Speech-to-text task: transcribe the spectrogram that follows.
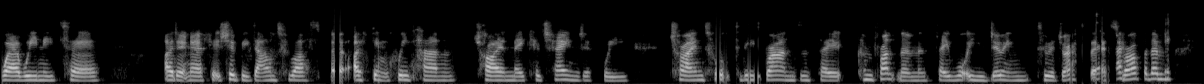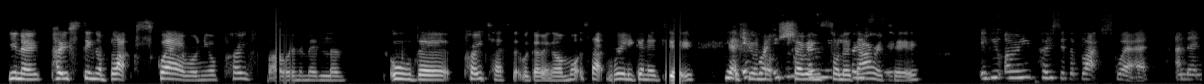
where we need to i don't know if it should be down to us but i think we can try and make a change if we try and talk to these brands and say confront them and say what are you doing to address this? Rather than you know posting a black square on your profile in the middle of all the protests that were going on, what's that really going to do yeah, if, if, you're not if showing solidarity? Posted, if you only posted the black square and then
